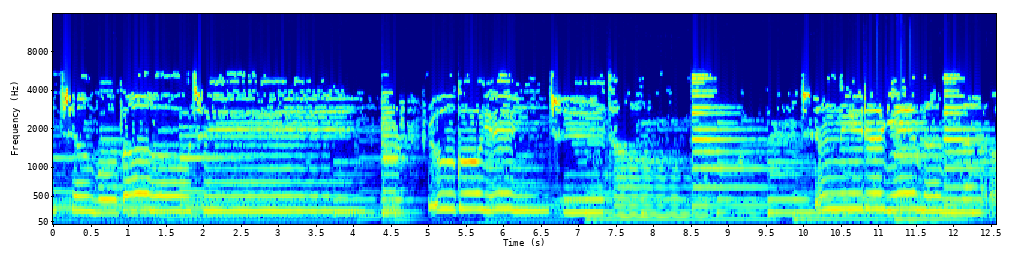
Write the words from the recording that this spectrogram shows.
将我抱紧。如果云知道想你的夜慢慢熬，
